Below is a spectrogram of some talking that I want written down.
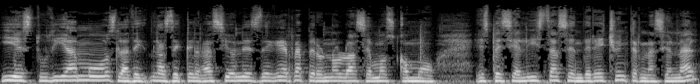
y estudiamos las declaraciones de guerra, pero no lo hacemos como especialistas en derecho internacional,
